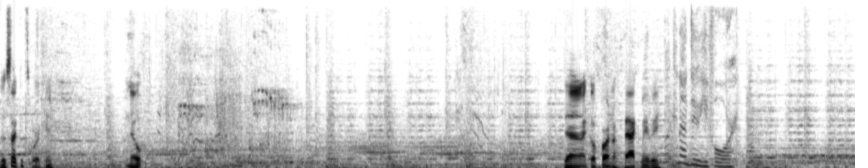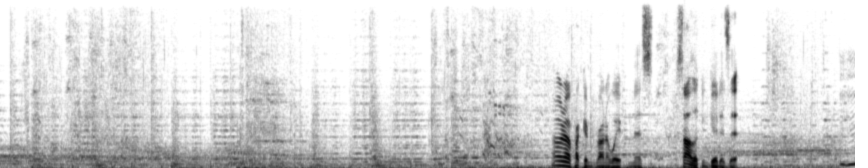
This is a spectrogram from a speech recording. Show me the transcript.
Looks like it's working. Nope. Did I not go far enough back, maybe? What can I do you for? I don't know if I can run away from this. It's not looking good, is it? Mm-hmm.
